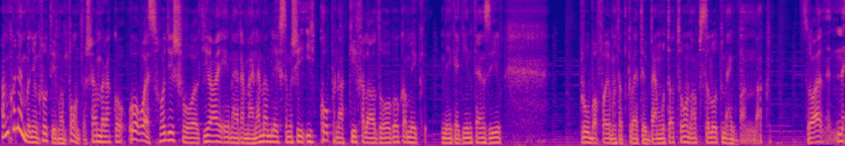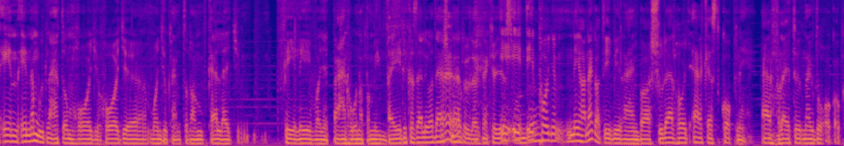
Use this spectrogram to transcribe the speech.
Amikor nem vagyunk rutinban, pontos ember, akkor ó, ez hogy is volt? Jaj, én erre már nem emlékszem, és így, így kopnak kifele a dolgok, amik még egy intenzív próba folyamatot követő bemutatón abszolút megvannak. Szóval én, én nem úgy látom, hogy, hogy mondjuk nem tudom, kell egy fél év vagy egy pár hónap, amíg beérik az előadás, mert örülök neki, hogy ezt épp, épp, hogy néha negatív irányba sül el, hogy elkezd kopni, elfelejtődnek Aha. dolgok.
